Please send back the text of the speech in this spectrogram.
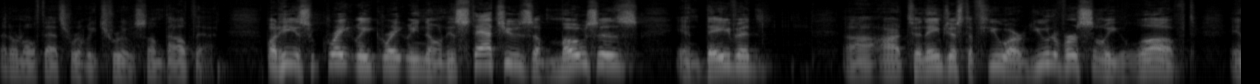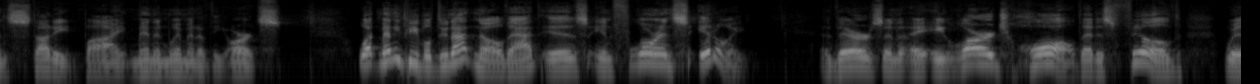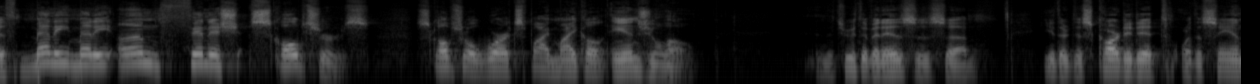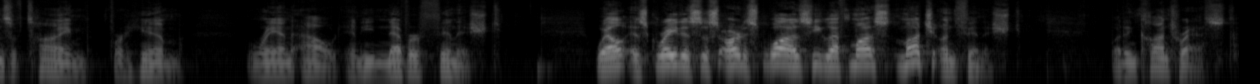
I don't know if that's really true, some doubt that. But he is greatly, greatly known. His statues of Moses and David, uh, are, to name just a few, are universally loved and studied by men and women of the arts. What many people do not know that is in Florence, Italy, there's an, a, a large hall that is filled with many, many unfinished sculptures, sculptural works by Michelangelo. And the truth of it is, is uh, either discarded it or the sands of time for him ran out, and he never finished. Well, as great as this artist was, he left much, unfinished. But in contrast,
